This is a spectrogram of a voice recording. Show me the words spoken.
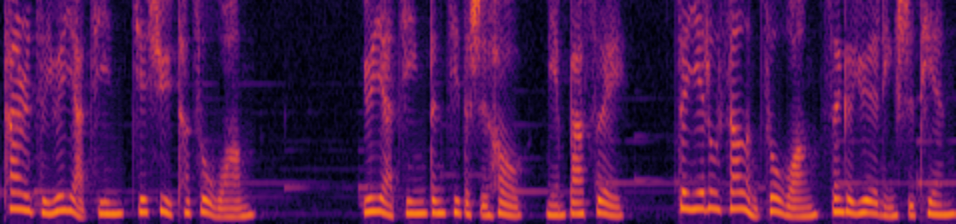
他儿子约雅斤接续他做王。约雅斤登基的时候年八岁，在耶路撒冷做王三个月零十天，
